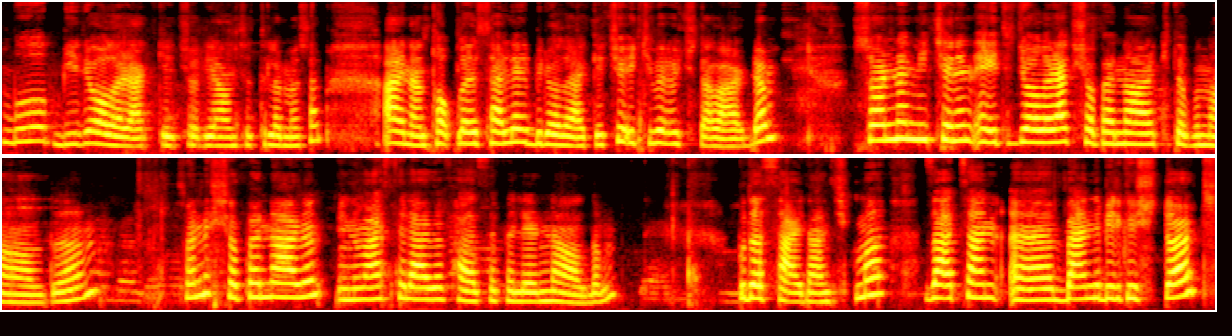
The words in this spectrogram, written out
Bu biri olarak geçiyor yanlış hatırlamıyorsam. Aynen toplu eserleri biri olarak geçiyor. 2 ve 3 de vardı. Sonra Nietzsche'nin eğitici olarak Schopenhauer kitabını aldım. Sonra Schopenhauer'ın üniversiteler ve felsefelerini aldım. Bu da saydan çıkma. Zaten e, bende 1, 2, 3, 4,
